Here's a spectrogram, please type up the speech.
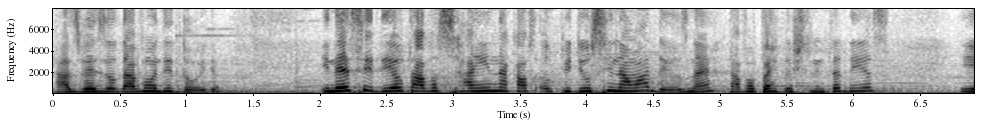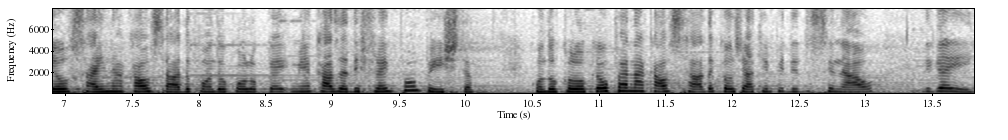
Às vezes eu dava uma de doida. E nesse dia eu estava saindo na calçada, eu pedi o sinal a Deus, né? Estava perto dos 30 dias. E eu saí na calçada quando eu coloquei. Minha casa é de frente para uma pista. Quando eu coloquei o pé na calçada, que eu já tinha pedido o sinal, diga aí.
